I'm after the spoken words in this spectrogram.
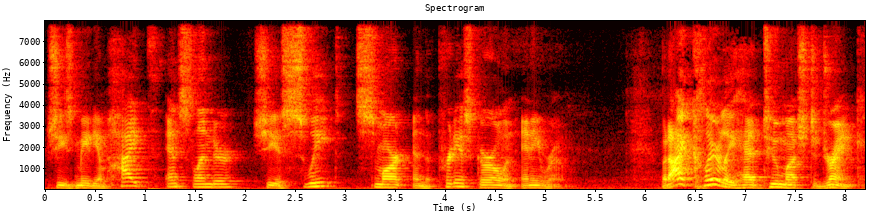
She's medium height and slender. She is sweet, smart, and the prettiest girl in any room. But I clearly had too much to drink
